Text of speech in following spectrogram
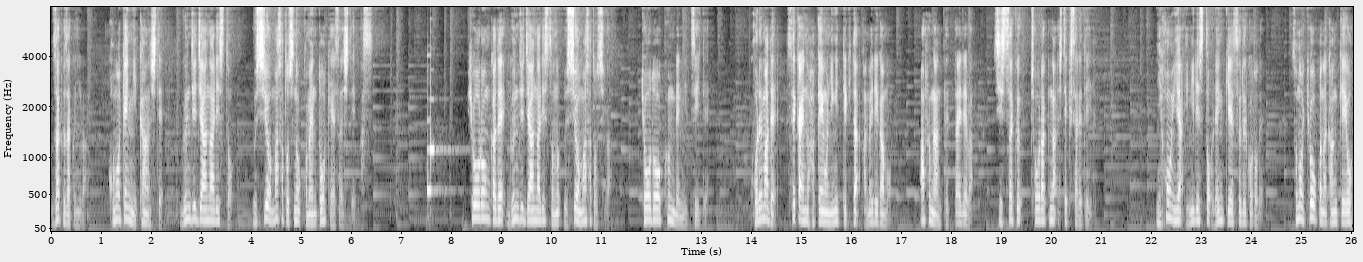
ザクザクには、この件に関して軍事ジャーナリスト、牛尾正俊のコメントを掲載しています。評論家で軍事ジャーナリストの牛尾正俊は、共同訓練について、これまで世界の覇権を握ってきたアメリカも、アフガン撤退では失策、凋落が指摘されている。日本やイギリスと連携することで、その強固な関係を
